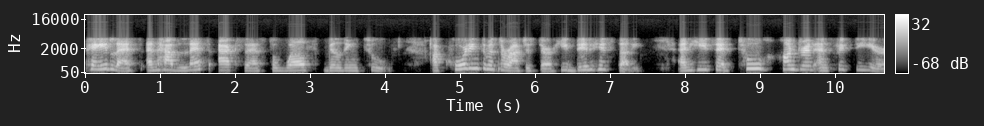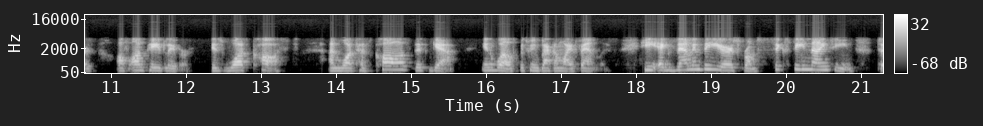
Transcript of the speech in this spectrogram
Paid less and have less access to wealth building tools. According to Mr. Rochester, he did his study and he said 250 years of unpaid labor is what cost and what has caused this gap in wealth between black and white families. He examined the years from 1619 to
